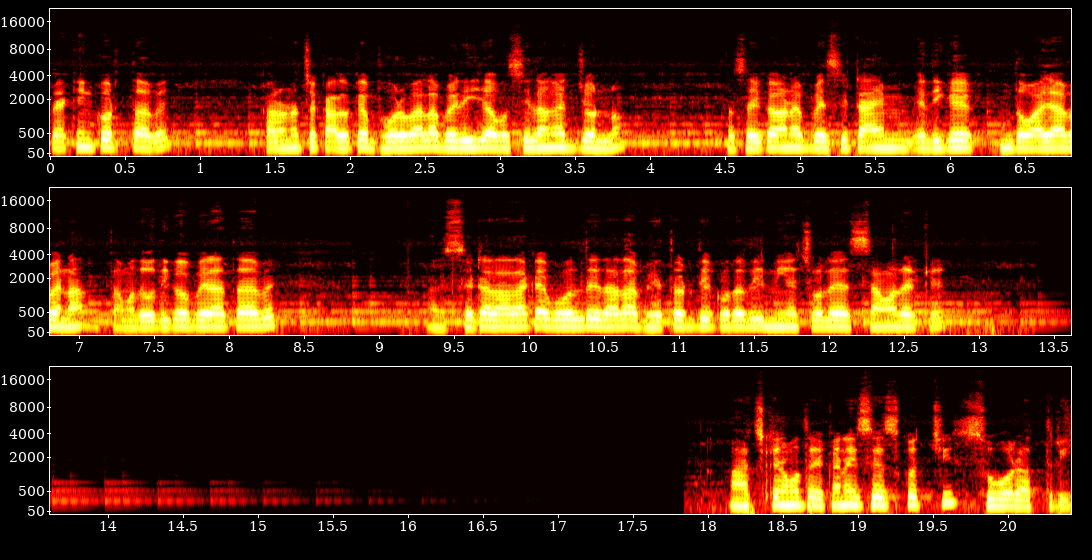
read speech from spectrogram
প্যাকিং করতে হবে। কারণ হচ্ছে কালকে ভোরবেলা বেরিয়ে যাব শিলংয়ের জন্য। তো সেই কারণে বেশি টাইম এদিকে দেওয়া যাবে না, তো আমাদের ওদিকেও বেরাতে হবে। আর সেটা দাদাকে বলতে, দাদা, ভেতর দিয়ে কোথা দিয়ে নিয়ে চলে এসছে আমাদেরকে? আজকের মতো এখানেই শেষ করছি। শুভরাত্রি।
